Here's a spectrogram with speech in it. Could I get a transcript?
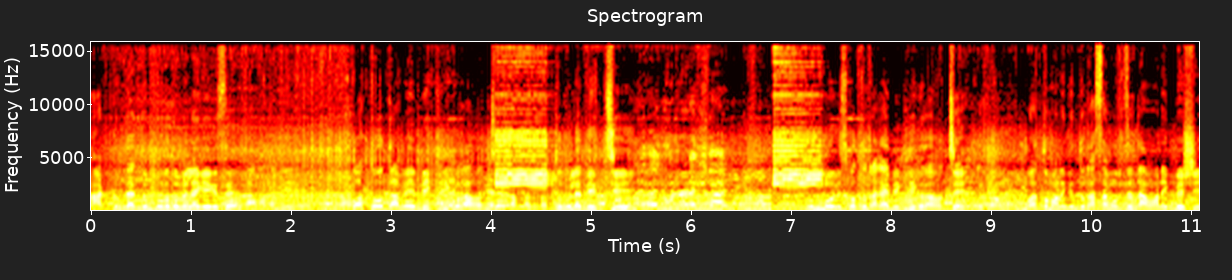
হাট কিন্তু একদম প্রথমে লেগে গেছে। কত দামে বিক্রি করা হচ্ছে আপনার তথ্যগুলো দিচ্ছি। কোন মরিচ কত টাকায় বিক্রি করা হচ্ছে? বর্তমানে কিন্তু কাঁচা মরিচের দাম অনেক বেশি।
